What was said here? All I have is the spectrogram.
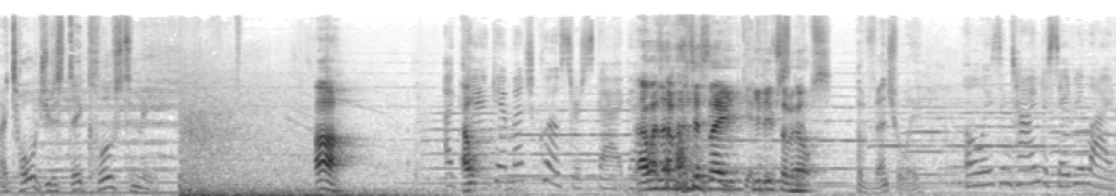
I told you to stay close to me. Oh, I can't get much closer, Sky Guy. I was about to say Get you need some help. Eventually. Always in time to save your life.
